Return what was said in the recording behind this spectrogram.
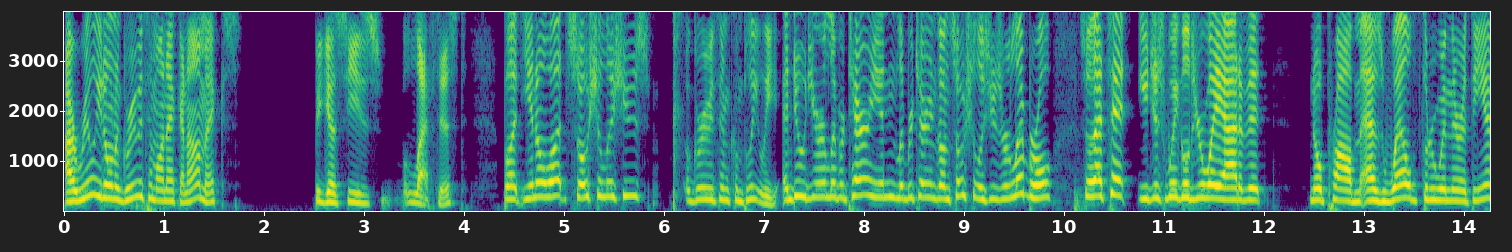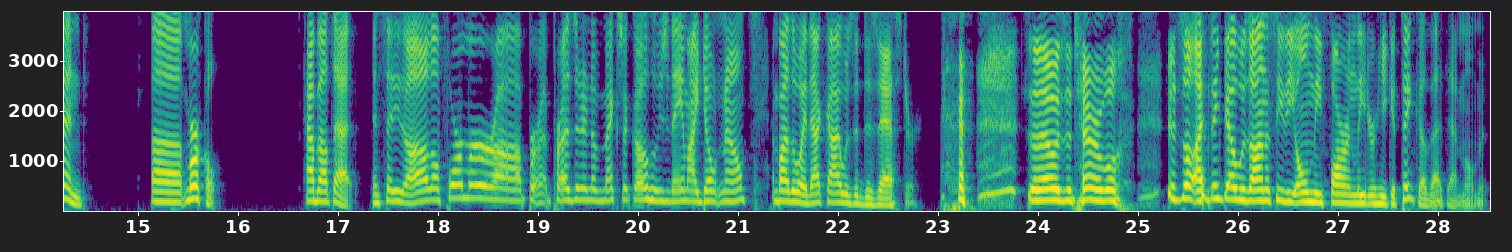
I really don't agree with him on economics because he's leftist. But you know what? Social issues, agree with him completely. And dude, you're a libertarian. Libertarians on social issues are liberal. So that's it. You just wiggled your way out of it. No problem. As Weld threw in there at the end. Uh, Merkel. How about that? Instead, he's uh, the former uh, pr- president of Mexico, whose name I don't know. And by the way, that guy was a disaster. so that was a terrible. It's. I think that was honestly the only foreign leader he could think of at that moment.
